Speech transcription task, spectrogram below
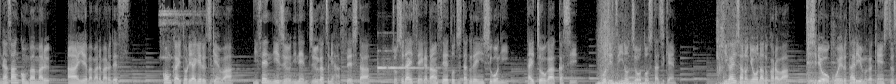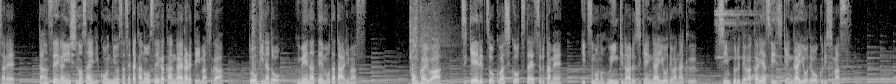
皆さんこんばんまる。ああ言えばまるまるです。今回取り上げる事件は、2022年10月に発生した女子大生が男性と自宅で飲酒後に体調が悪化し、後日命を落とした事件。被害者の尿などからは致死量を超えるタリウムが検出され、男性が飲酒の際に混入させた可能性が考えられていますが、動機など不明な点も多々あります。今回は時系列を詳しくお伝えするため、いつもの雰囲気のある事件概要ではなく、シンプルでわかりやすい事件概要でお送りします。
